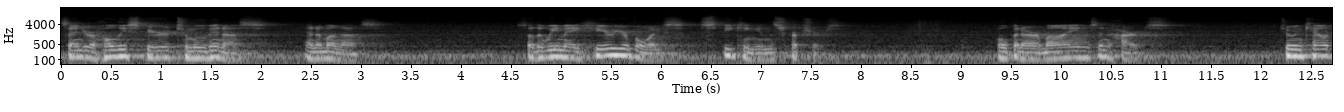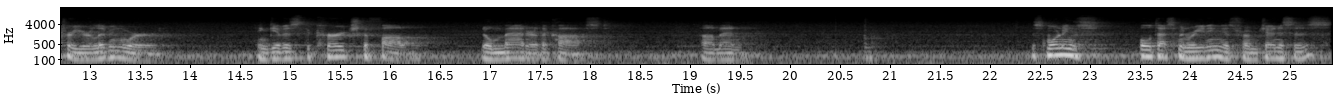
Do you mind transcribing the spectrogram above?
send your Holy Spirit to move in us and among us, so that we may hear your voice speaking in the Scriptures. Open our minds and hearts to encounter your living word and give us the courage to follow, no matter the cost. Amen. This morning's Old Testament reading is from Genesis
